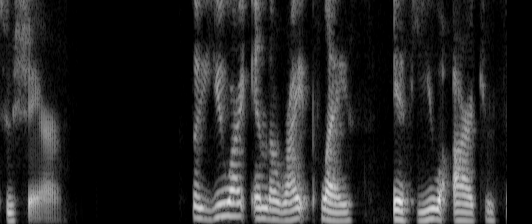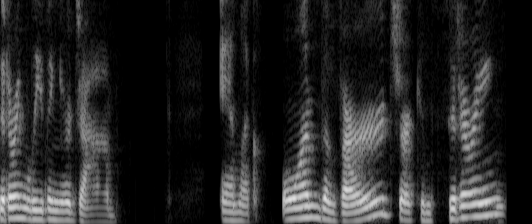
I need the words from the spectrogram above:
to share. So you are in the right place if you are considering leaving your job and like on the verge or considering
